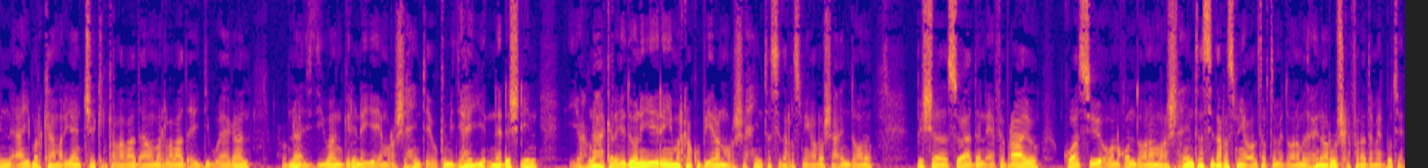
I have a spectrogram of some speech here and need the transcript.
in ay markaa mariyaan jekinka labaad ama mar labaad ay dib u eegaan. Xubnaha isdiiwaan gelinaya ee murashaxiinta ee uu ka mid yahay nadashlin iyo xubnaha kale ee doonaya inay markaa ku biiraan murashaxiinta sida rasmiga loo shaacin doono bisha soo aadan ee februaayo kuwaasi oo noqon doona murashaxiinta sida rasmiga oola tartami doona madaxweynaha ruushka valadimir putin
